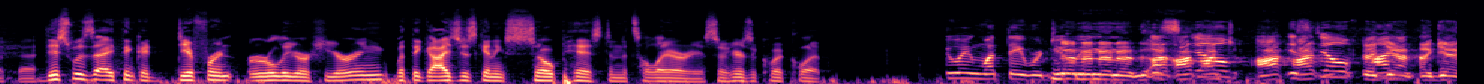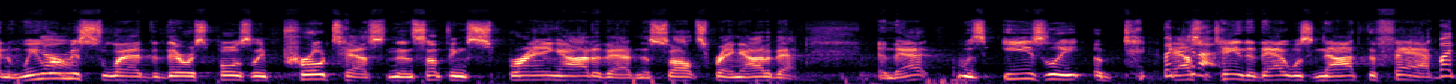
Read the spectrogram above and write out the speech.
Okay. This was I think a different earlier hearing, but the guy's just getting so pissed and it's hilarious. So here's a quick clip. Doing what they were doing. no, no, no. Is I, still, I, I, is I, still again, un- again, we no. were misled that there was supposedly protests and then something sprang out of that, and assault sprang out of that. And that was easily obta- I- ascertained that that was not the fact. But-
